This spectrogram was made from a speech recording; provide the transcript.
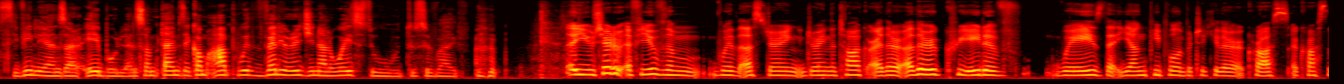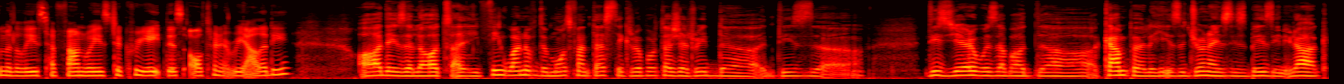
civilians are able, and sometimes they come up with very original ways to to survive. uh, you shared a few of them with us during during the talk. Are there other creative ways that young people, in particular across across the Middle East, have found ways to create this alternate reality? Oh, there's a lot. I think one of the most fantastic reportage I read uh, this uh, this year was about uh, Campbell. He is a journalist. He's based in Iraq,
